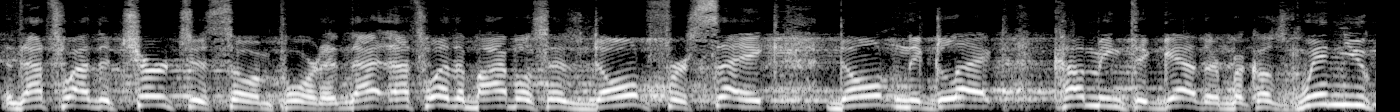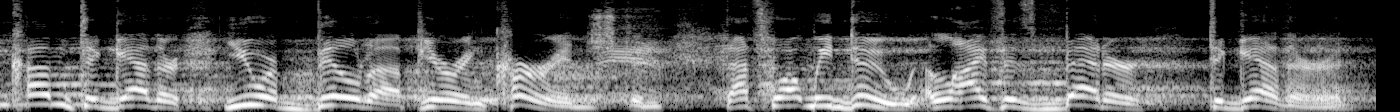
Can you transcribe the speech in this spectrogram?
And that's why the church is so important. That, that's why the Bible says don't forsake, don't neglect coming together because when you come together, you are built up, you're encouraged. And that's what we do. Life is better together.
